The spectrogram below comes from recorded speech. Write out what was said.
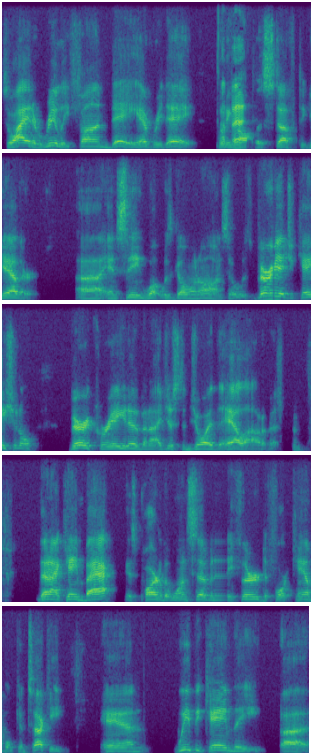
So I had a really fun day every day putting all this stuff together uh, and seeing what was going on. So it was very educational, very creative, and I just enjoyed the hell out of it. Then I came back as part of the 173rd to Fort Campbell, Kentucky, and we became the uh,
